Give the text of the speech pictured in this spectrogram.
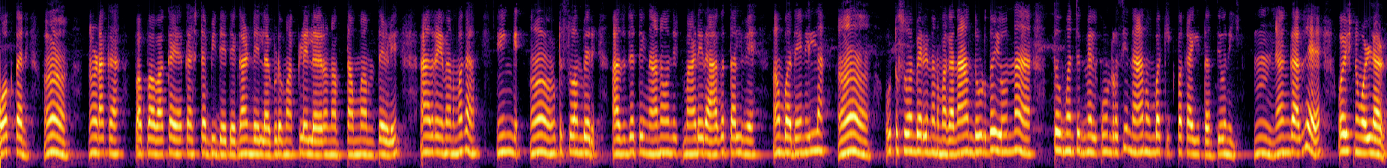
ಹೋಗ್ತಾನೆ. ಹ್ಞೂ ನೋಡಕ್ಕ, ಪಾಪ ಅಕ್ಕ ಕಷ್ಟ ಬಿದ್ದೈತೆ ಗಂಡಿಲ್ಲ ಬಿಡು ಮಕ್ಕಳಿಲ್ಲ ಯಾರೋ ನಮ್ಮ ತಮ್ಮ ಅಂತೇಳಿ. ಆದರೆ ನನ್ನ ಮಗ ಹಿಂಗೆ ಹ್ಞೂ ಊಟ ಸೋಂಬೇರಿ. ಅದ್ರ ಜೊತೆಗೆ ನಾನು ಒಂದಿಟ್ಟು ಮಾಡಿರ ಆಗುತ್ತಲ್ವೇ? ಅಂಬೋದೇನಿಲ್ಲ ಹ್ಞೂ ಊಟ ಸೋಂಬೇರಿ ನನ್ನ ಮಗ. ನಾನು ದುಡ್ದು ಇವನ್ನ ತೂಗ್ ಮಂಚದ ಮೇಲೆ ಕುಂಡ್ರಸಿ ನಾನು ಉಂಬ ಇಕ್ಬೇಕಾಗಿತ್ತಂತ ಇವನಿಗೆ. ಹ್ಞೂ ಹಂಗಾದ್ರೆ ವೈಷ್ಣು ಒಳ್ಳಾಳು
